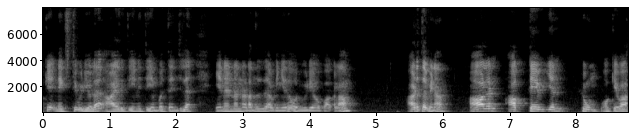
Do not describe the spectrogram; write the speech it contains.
ஓகே நெக்ஸ்ட் வீடியோவில் ஆயிரத்தி எண்ணூற்றி எண்பத்தஞ்சில் என்னென்ன நடந்தது அப்படிங்கிறத ஒரு வீடியோவை பார்க்கலாம். அடுத்த வினா ஆலன் ஆக்டேவியன் ஹியூம். ஓகேவா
